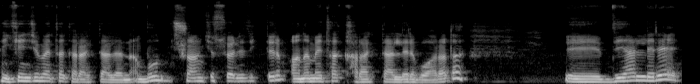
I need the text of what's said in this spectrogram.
İkinci meta karakterlerinden. Bu şu anki söylediklerim ana meta karakterleri bu arada. Ee, diğerleri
